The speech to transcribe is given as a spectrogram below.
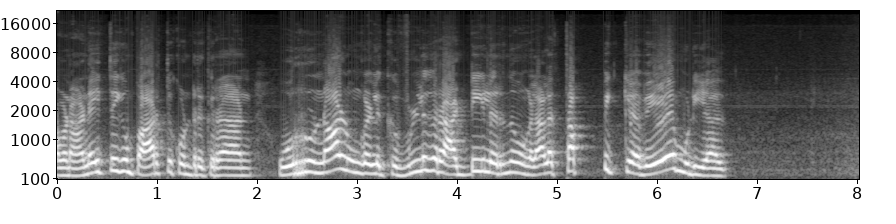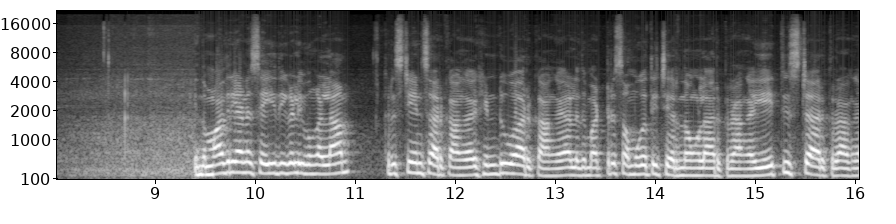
அவன் அனைத்தையும் பார்த்து கொண்டிருக்கிறான். ஒரு நாள் உங்களுக்கு விழுகிற அடியிலிருந்து உங்களால் தப்பிக்கவே முடியாது. இந்த மாதிரியான செய்திகள் இவங்கெல்லாம் கிறிஸ்டியன்ஸாக இருக்காங்க ஹிந்துவாக இருக்காங்க அல்லது மற்ற சமூகத்தை சேர்ந்தவங்களாக இருக்கிறாங்க ஏத்திஸ்டாக இருக்கிறாங்க.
